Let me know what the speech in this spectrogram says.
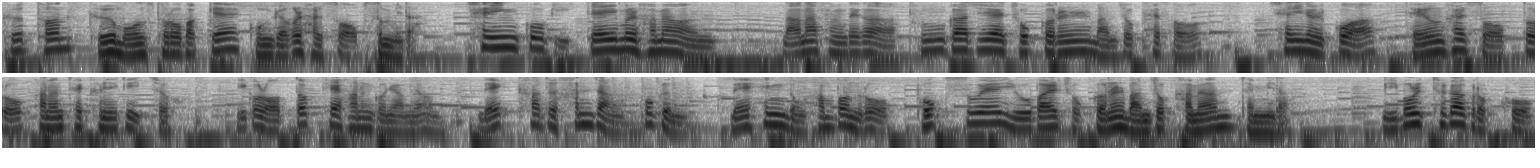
그 턴 그 몬스터로밖에 공격을 할 수 없습니다. 체인 꼬기 게임을 하면 나나 상대가 두 가지의 조건을 만족해서 체인을 꼬아 대응할 수 없도록 하는 테크닉이 있죠. 이걸 어떻게 하는 거냐면 내 카드 한 장 혹은 내 행동 한 번으로 복수의 유발 조건을 만족하면 됩니다. 리볼트가 그렇고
